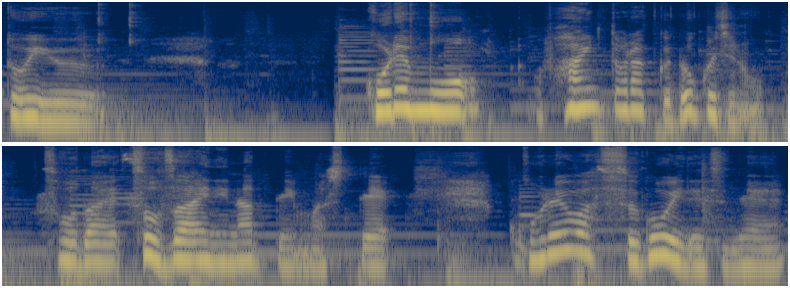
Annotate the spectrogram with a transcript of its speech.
というこれもファイントラック独自の素材素材になっていましてこれはすごいですね。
